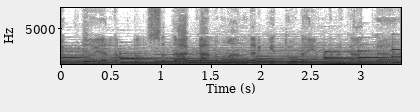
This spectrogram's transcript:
ఇప్పుడు ఎల్లప్పుడూ సదాకాలం మా అందరికీ తోడై ఉండును గాక.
